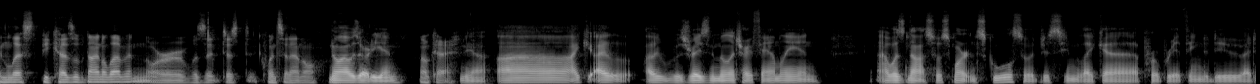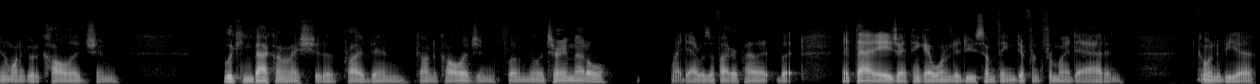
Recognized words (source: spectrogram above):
enlist because of 9-11 or was it just coincidental no i was already in okay yeah uh, I, I, I was raised in a military family and i was not so smart in school so it just seemed like a appropriate thing to do i didn't want to go to college and looking back on it i should have probably been gone to college and flown military medal my dad was a fighter pilot but at that age i think i wanted to do something different from my dad and going to be a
